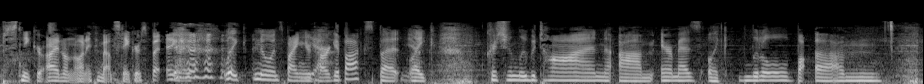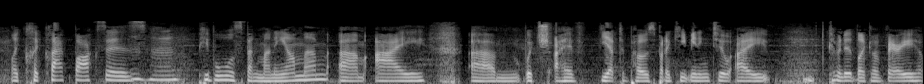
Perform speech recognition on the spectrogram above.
sneaker. I don't know anything about sneakers, but anyway, like no one's buying your Yeah. Target box. But like Christian Louboutin, um, Hermes, like little, um, like click clack boxes. People will spend money on them. Um, I, um, which I have yet to post, but I keep meaning to. I committed like a very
